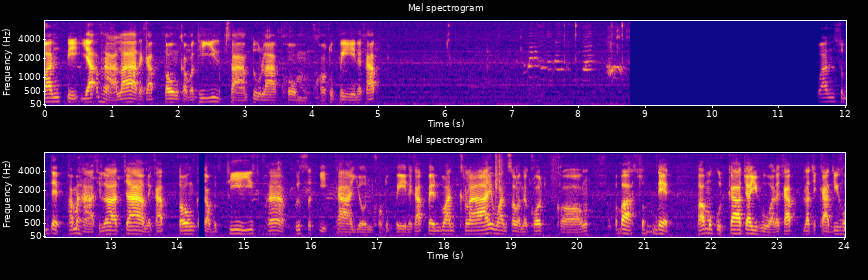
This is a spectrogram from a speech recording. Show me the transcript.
วันปิยมหาราชนะครับ ตรงกับวันที่ 23 ตุลาคมของทุกปีนะครับ วันสมเด็จพระมหาธิราชเจ้านะครับ ตรงกับวันที่ 25 พฤศจิกายนของทุกปีนะครับ เป็นวันคล้ายวันสวรรคตของพระบาทสมเด็จ พระมงกุฎเกล้าเจ้าอยู่หัวนะครับรัชกาลที่ 6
